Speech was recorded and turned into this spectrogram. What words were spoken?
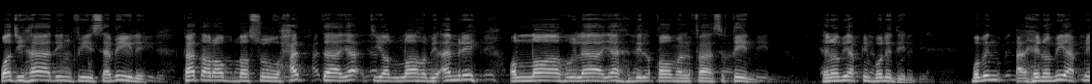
وجهاد في سبيله فتربصوا حتى يأتي الله بأمره والله لا يهدي القوم الفاسقين হেনবি আপনি বলে দিন হেনবি আপনি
